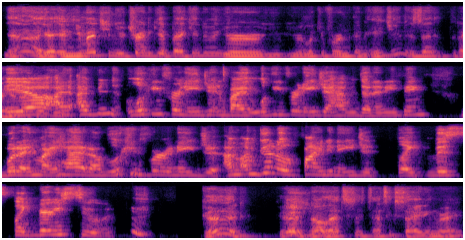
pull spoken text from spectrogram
Yeah, yeah. And you mentioned you're trying to get back into it. You're you- you're looking for an, agent. Is that I Yeah, that? I, I've been looking for an agent, and by looking for an agent, I haven't done anything. But in my head, I'm looking for an agent. I'm I'm gonna find an agent like this, like very soon. Good, good. No, that's that's exciting, right?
